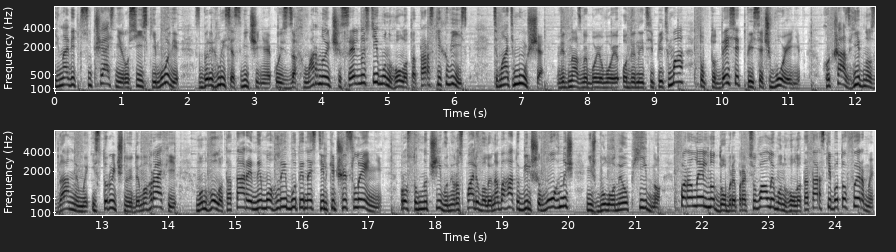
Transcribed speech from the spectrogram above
і навіть в сучасній російській мові збереглися свідчення якоїсь захмарної чисельності монголо-татарських військ. Тьма тьмуща від назви бойової одиниці пітьма, тобто 10 тисяч воїнів. Хоча, згідно з даними історичної демографії, монголо-татари не могли бути настільки численні. Просто вночі вони розпалювали набагато більше вогнищ, ніж було необхідно. Паралельно добре працювали монголо-татарські ботоферми,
